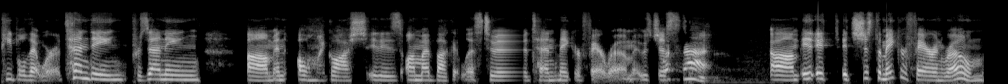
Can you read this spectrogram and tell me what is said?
people that were attending, presenting, um, and oh my gosh, it is on my bucket list to attend Maker Faire Rome. It was just um, it, it, it's just the Maker Faire in Rome.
